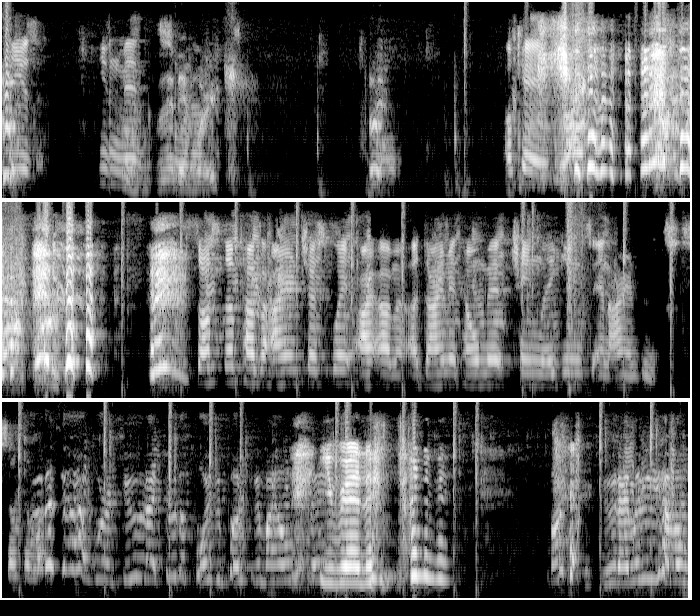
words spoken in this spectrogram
He is. He's mid. Oh, that sort didn't of. work. Okay. Sauced Up has an iron chest plate, I, um, a diamond helmet, chain leggings, and iron boots. So good luck. How luck. does that work, dude? I threw the poison potion in my own face. you ran in front of it. Fuck, dude, I literally have a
